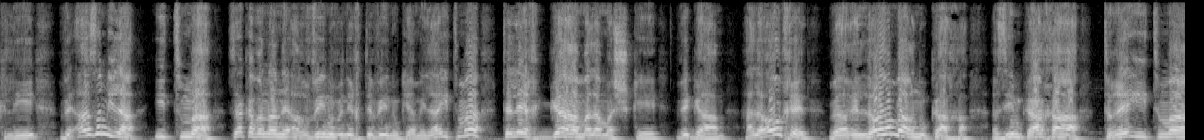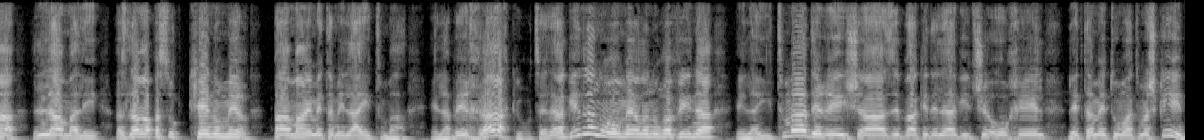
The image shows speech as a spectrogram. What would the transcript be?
כלי, ואז המילה יטמע, זה הכוונה נערבינו ונכתבינו, כי המילה יטמע תלך גם על המשקה וגם על האוכל, והרי לא אמרנו ככה, אז אם ככה תרי יטמע למה לי? אז למה הפסוק כן אומר פעמיים את המילה יטמע? אלא בהכרח, כי הוא רוצה להגיד לנו, אומר לנו רבינה, אלא יטמע דרישא, זה בא כדי להגיד שאוכל לטמא טומאת משכין,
